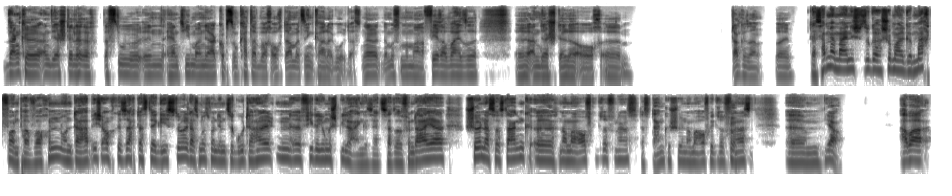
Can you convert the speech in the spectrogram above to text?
danke an der Stelle, dass du in Herrn Thiemann, Jakobs und Katterbach auch damals den Kader geholt hast. Ne? Da muss man mal fairerweise äh, an der Stelle auch ähm, Danke sagen, weil das haben wir, meine ich, sogar schon mal gemacht vor ein paar Wochen. Und da habe ich auch gesagt, dass der Gistol, das muss man dem zugute halten, äh, viele junge Spieler eingesetzt hat. Also von daher, schön, dass du das Dank äh, nochmal aufgegriffen hast. Das Dankeschön nochmal aufgegriffen hm. hast. Ähm, ja. Aber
